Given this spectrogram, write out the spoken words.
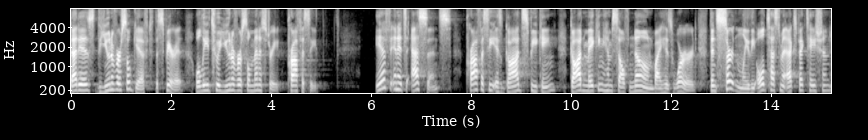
That is, the universal gift, the Spirit, will lead to a universal ministry, prophecy. If in its essence, prophecy is God speaking, God making himself known by his word, then certainly the Old Testament expectation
